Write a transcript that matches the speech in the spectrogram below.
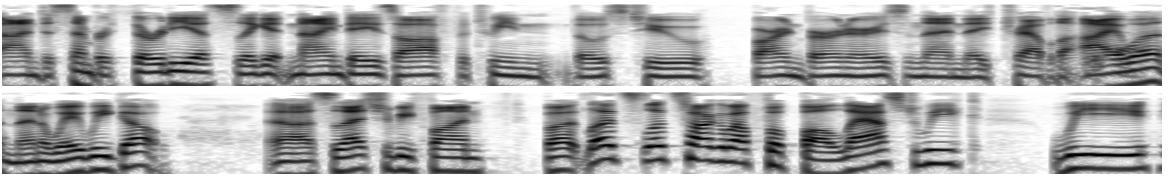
on December 30th. So they get nine days off between those two barn burners, and then they travel to Iowa, and then away we go. Uh, so that should be fun. But let's let's talk about football. Last week we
